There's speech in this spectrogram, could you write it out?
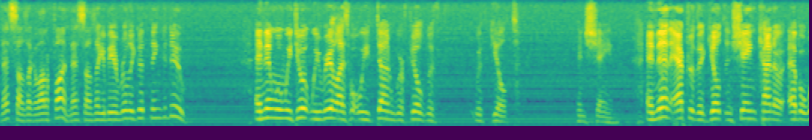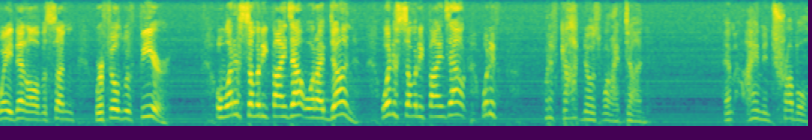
that sounds like a lot of fun. That sounds like it'd be a really good thing to do. And then when we do it, we realize what we've done. We're filled with with guilt and shame. And then after the guilt and shame kind of ebb away, then all of a sudden we're filled with fear. Well, what if somebody finds out what I've done? What if somebody finds out? What if what if God knows what I've done? I'm, I am in trouble.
